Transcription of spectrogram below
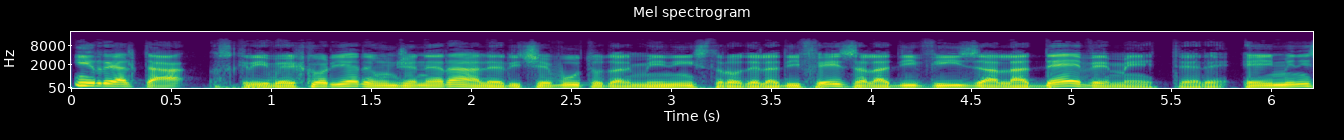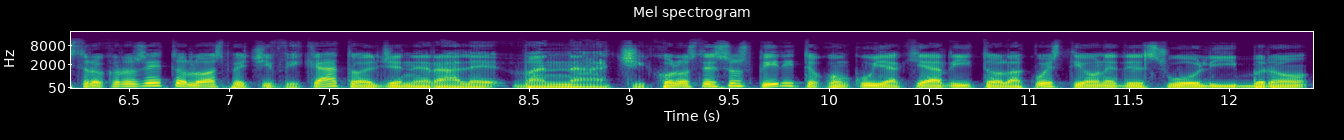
In realtà, scrive il Corriere, un generale ricevuto dal ministro della difesa la divisa la deve mettere e il ministro Crosetto lo ha specificato al generale Vannacci, con lo stesso spirito con cui ha chiarito la questione del suo libro.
